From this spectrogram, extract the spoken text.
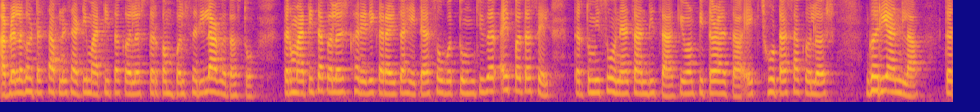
आपल्याला घटस्थापनेसाठी मातीचा कलश तर कंपल्सरी लागत असतो. तर मातीचा कलश खरेदी करायचा आहे त्यासोबत तुमची जर ऐपत असेल तर तुम्ही सोन्या चांदीचा किंवा पितळाचा एक छोटासा कलश घरी आणला तर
